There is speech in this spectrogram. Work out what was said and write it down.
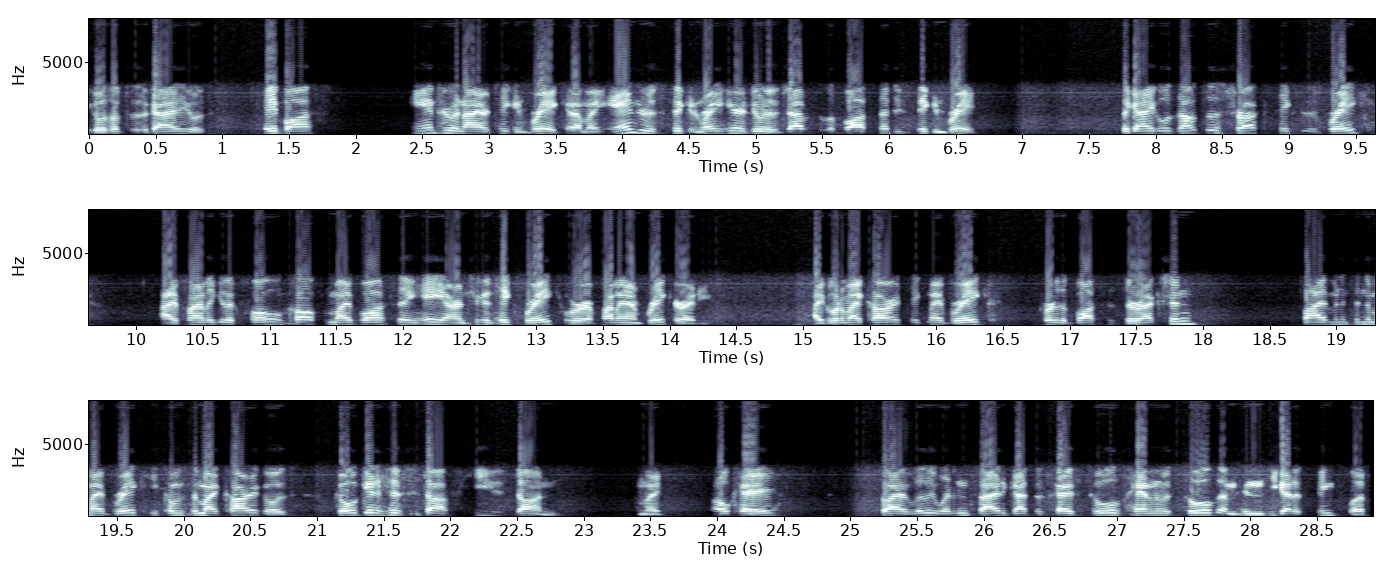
He goes up to the guy. He goes, "Hey, boss, Andrew and I are taking break. And I'm like, Andrew's sticking right here doing his job until the boss said he's taking break. The guy goes out to his truck, takes his break. I finally get a phone call from my boss saying, hey, aren't you to take break? We're finally on break already. I go to my car, take my break, per the boss's direction. Five minutes into my break, he comes to my car, he goes, go get his stuff. He's done. I'm like, okay. So I literally went inside, got this guy's tools, handed him his tools, and then he got his pink slip.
